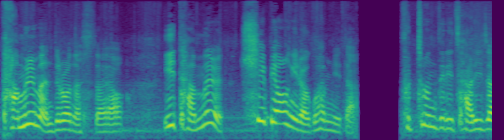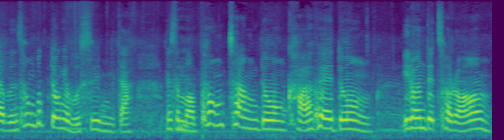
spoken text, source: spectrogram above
담을 만들어 놨어요. 이 담을 쉬병이라고 합니다. 부촌들이 자리 잡은 성북동의 모습입니다. 그래서 뭐 평창동, 가회동 이런 데처럼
